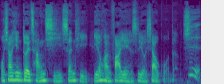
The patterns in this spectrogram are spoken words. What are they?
我相信对长期身体延缓发炎也是有效果的。是，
